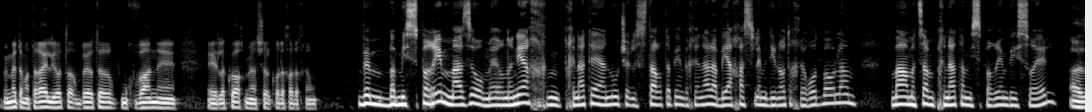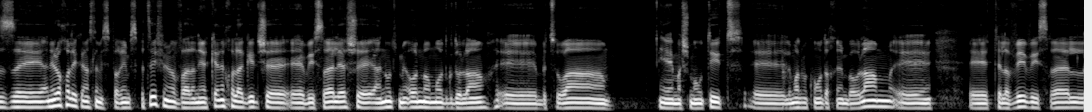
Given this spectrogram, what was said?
באמת המטרה היא להיות הרבה יותר מוכוון לקוח מאשר כל אחד אחר. ובמספרים, מה זה אומר? נניח מבחינת ההיענות של סטארט-אפים וכן הלאה, ביחס למדינות אחרות בעולם, מה המצב מבחינת המספרים בישראל? אז אה, אני לא יכול להיכנס למספרים ספציפיים, אבל אני כן יכול להגיד שבישראל יש אה, היענות מאוד מאוד גדולה אה, בצורה משמעותית לעומת מקומות אחרים בעולם. תל אביב וישראל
